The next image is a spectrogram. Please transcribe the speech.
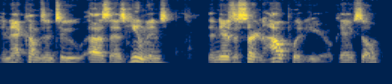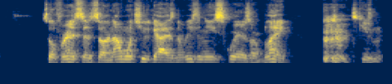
and that comes into us as humans. Then there's a certain output here, okay? So so for instance, so and I want you guys, and the reason these squares are blank, excuse me,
